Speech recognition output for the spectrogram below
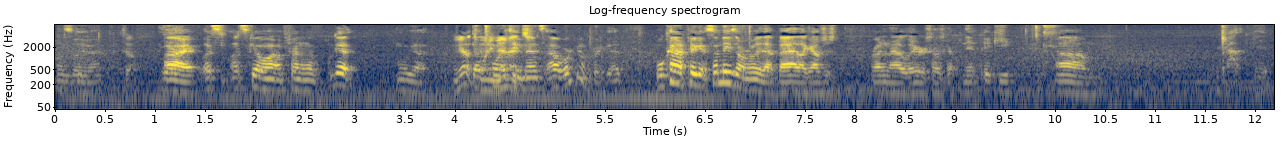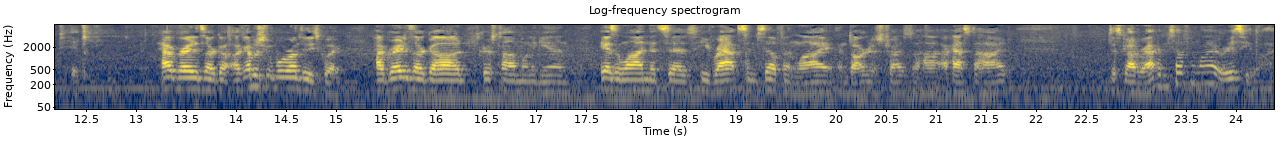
let's do it. so, All right, let's let's go on. I'm trying to. We got. What we got? we got Got 20 minutes. Oh, we're doing pretty good. We'll kind of pick it. Some of these aren't really that bad. Like I was just running out of lyrics. So I was got nitpicky. Um, God, nitpicky. how great is our God? Like I'm just we'll run through these quick. How great is our God? Chris Tomlin again. He has a line that says he wraps himself in light and darkness tries to hide or has to hide. Does God wrap himself in light or is he light?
